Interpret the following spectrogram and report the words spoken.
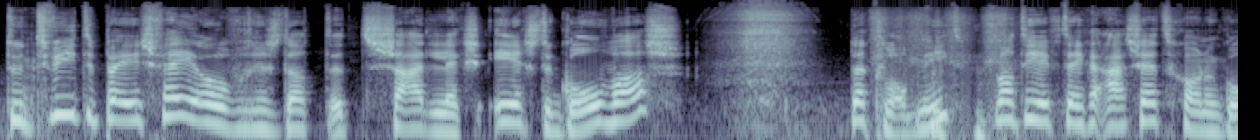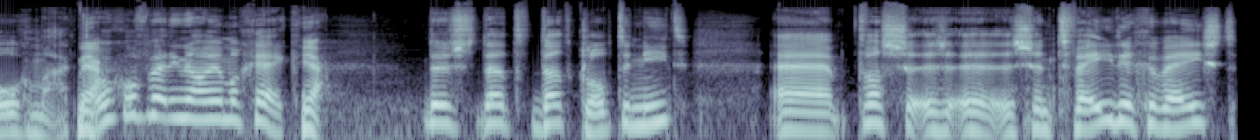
Toen tweette PSV overigens dat het Sadilek's eerste goal was. Dat klopt niet. want die heeft tegen AZ gewoon een goal gemaakt, Ja. toch? Of ben ik nou helemaal gek? Ja. Dus dat, dat klopte niet. Eh, het was eh, eh, zijn tweede geweest.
